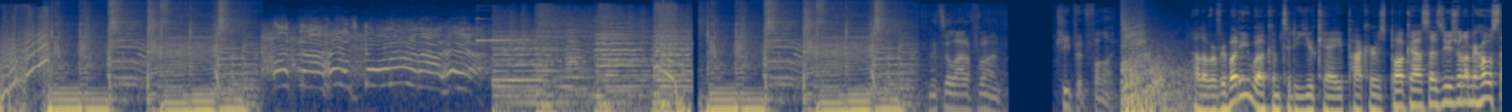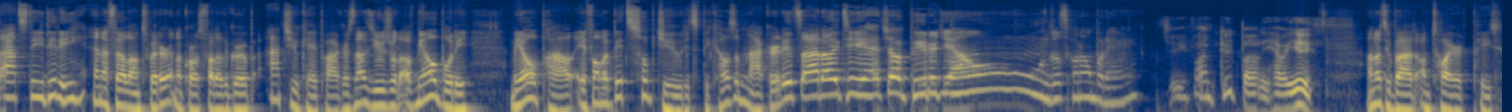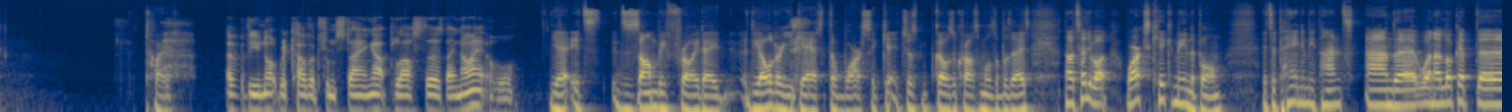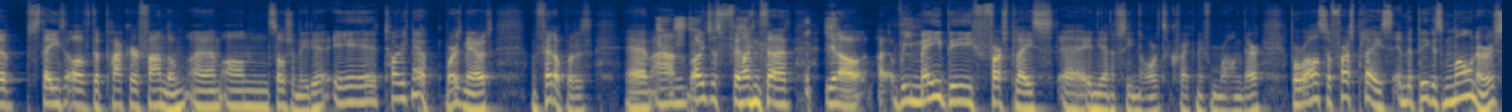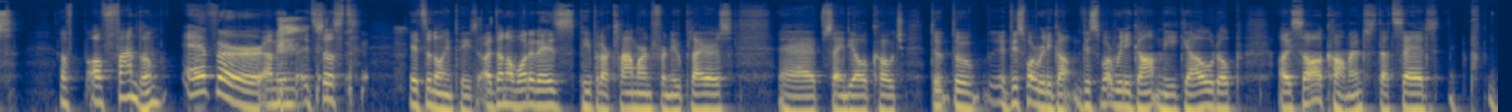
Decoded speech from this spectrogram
What the hell's going on out here? It's a lot of fun. Keep it fun. Hello, everybody. Welcome to the UK Packers podcast. As usual, I'm your host at Steve Diddy, NFL on Twitter, and of course, follow the group at UK Packers. And as usual, of my old buddy, my old pal, if I'm a bit subdued, it's because I'm knackered. It's at IT Hedgehog Peter Jones. What's going on, buddy? Steve, I'm good, buddy. How are you? I'm not too bad. I'm tired, Pete. Tired. Have you not recovered from staying up last Thursday night, or Yeah, it's it's Zombie Friday. The older you get, the worse it gets. It just goes across multiple days. Now, I'll tell you what, work's kicking me in the bum. It's a pain in my pants. And uh, when I look at the state of the Packer fandom um, on social media, it tires me out, wears me out. I'm fed up with it. Um, and I just find that, you know, we may be first place uh, in the NFC North, correct me if I'm wrong there, but we're also first place in the biggest moaners of, of fandom ever. I mean, it's just. It's annoying, Pete. I don't know what it is. People are clamoring for new players, uh, saying the old coach. The, the, this what really got this is what really got me goad up. I saw a comment that said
